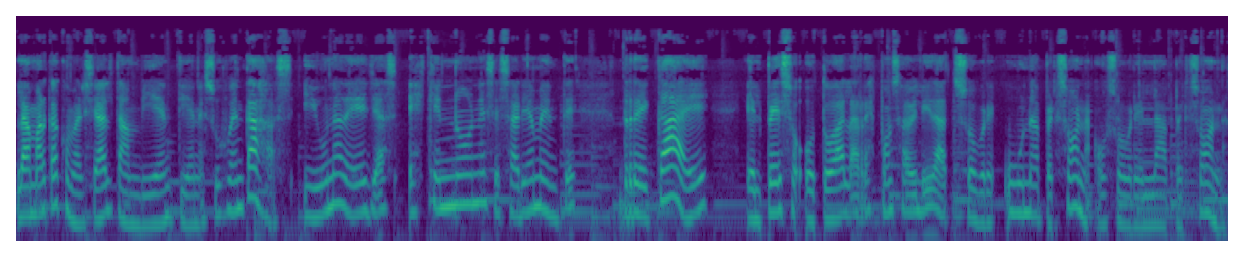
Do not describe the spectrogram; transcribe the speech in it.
la marca comercial también tiene sus ventajas y una de ellas es que no necesariamente recae el peso o toda la responsabilidad sobre una persona o sobre la persona,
